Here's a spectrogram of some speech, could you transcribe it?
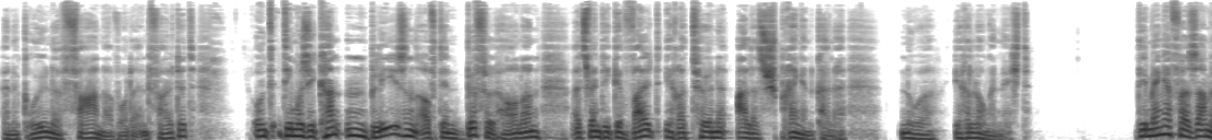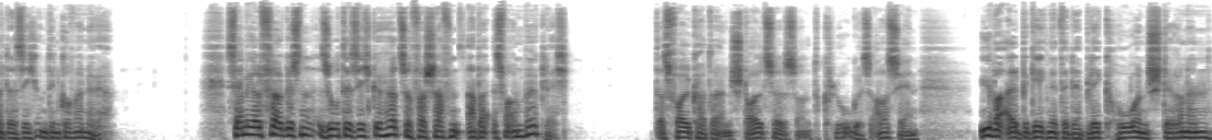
Eine grüne Fahne wurde entfaltet, und die Musikanten bliesen auf den Büffelhörnern, als wenn die Gewalt ihrer Töne alles sprengen könne, nur ihre Lungen nicht. Die Menge versammelte sich um den Gouverneur. Samuel Ferguson suchte sich Gehör zu verschaffen, aber es war unmöglich. Das Volk hatte ein stolzes und kluges Aussehen. Überall begegnete der Blick hohen Stirnen,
